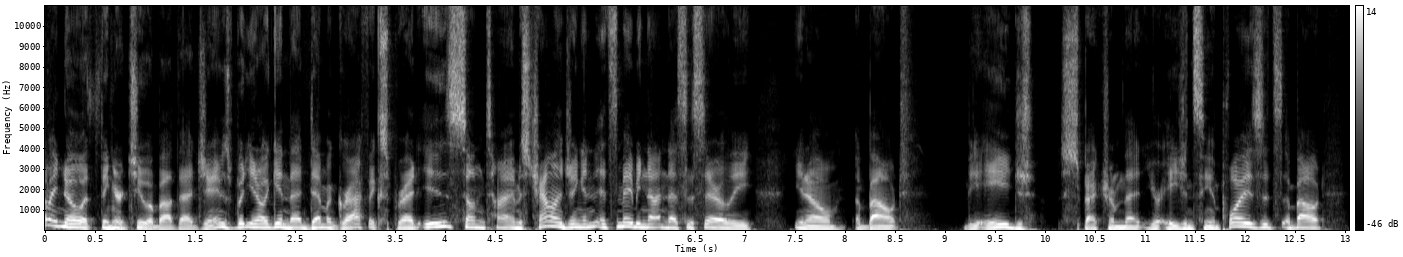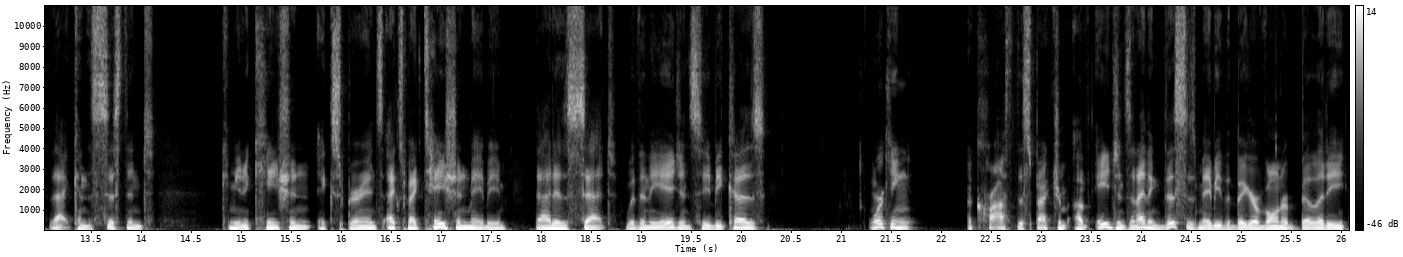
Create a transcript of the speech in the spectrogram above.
I know a thing or two about that, James, but you know, again, that demographic spread is sometimes challenging, and it's maybe not necessarily, you know, about the age spectrum that your agency employs. It's about that consistent communication experience, expectation, maybe, that is set within the agency because working across the spectrum of agents, and I think this is maybe the bigger vulnerability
